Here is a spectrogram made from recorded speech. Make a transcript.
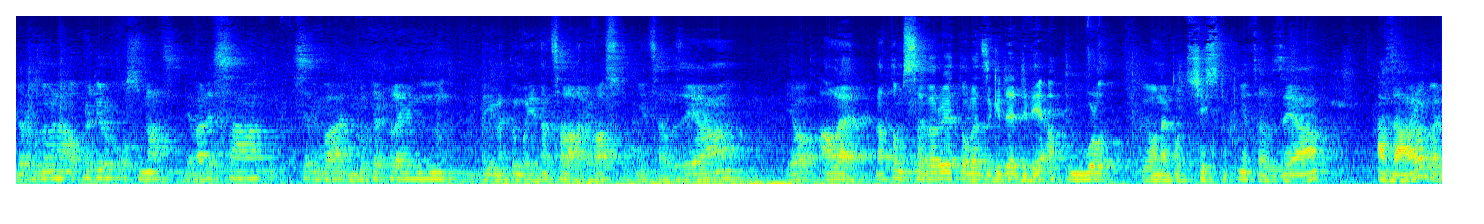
Jo, to znamená, oproti roku 1890 se uvádí oteplení, dejme tomu 1,2 stupně Celsia, jo, ale na tom severu je to let kde 2,5 jo, nebo 3 stupně Celsia a zároveň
